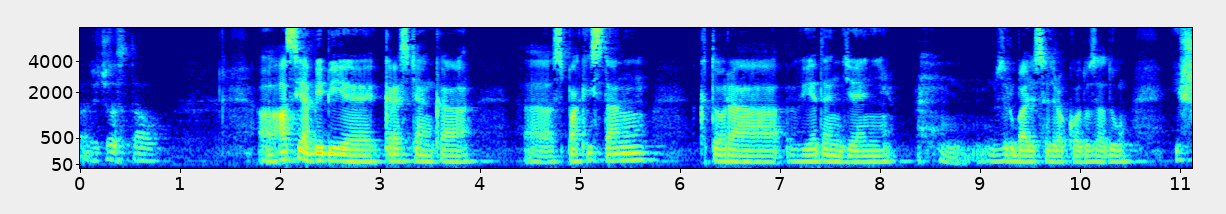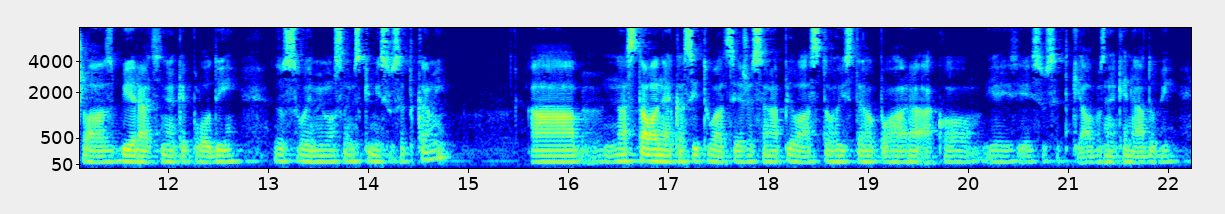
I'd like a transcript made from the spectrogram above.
a že čo sa stalo. Asia Bibi je kresťanka z Pakistanu, ktorá v jeden deň, zhruba 10 rokov dozadu, išla zbierať nejaké plody so svojimi moslimskými susedkami a nastala nejaká situácia, že sa napila z toho istého pohára ako jej, jej susedky alebo z nejakej nádoby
